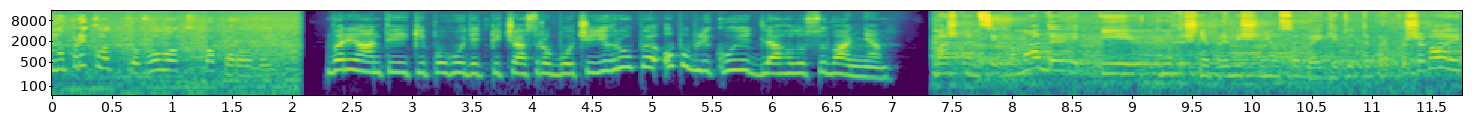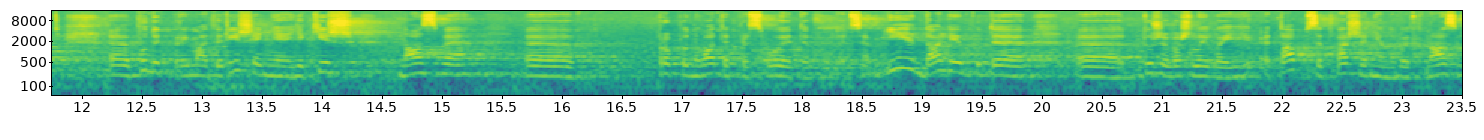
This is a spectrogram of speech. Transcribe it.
наприклад, провулок паперовий. Варіанти, які погодять під час робочої групи, опублікують для голосування. Мешканці громади і внутрішньо переміщені особи, які тут тепер проживають, е, будуть приймати рішення, які ж назви е, пропонувати присвоїти вулицям. І далі буде е, дуже важливий етап затвердження нових назв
